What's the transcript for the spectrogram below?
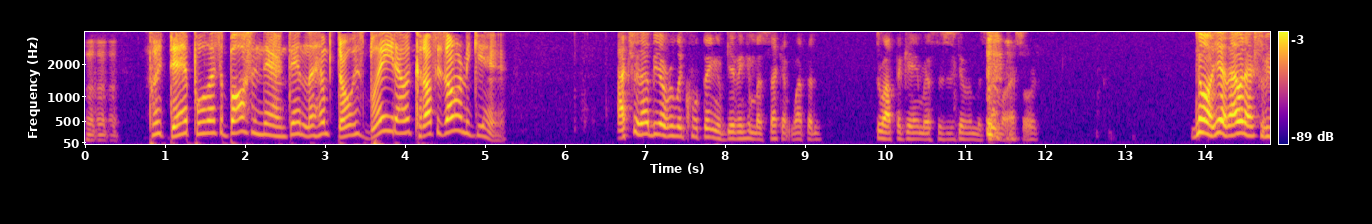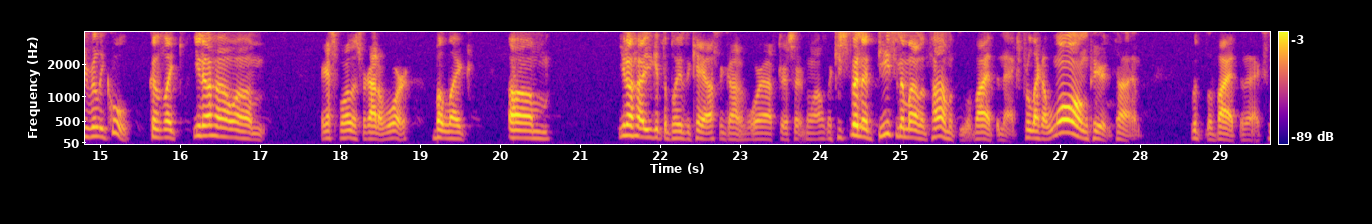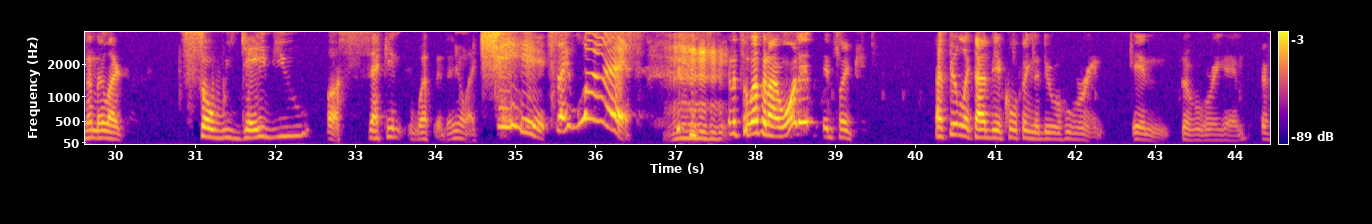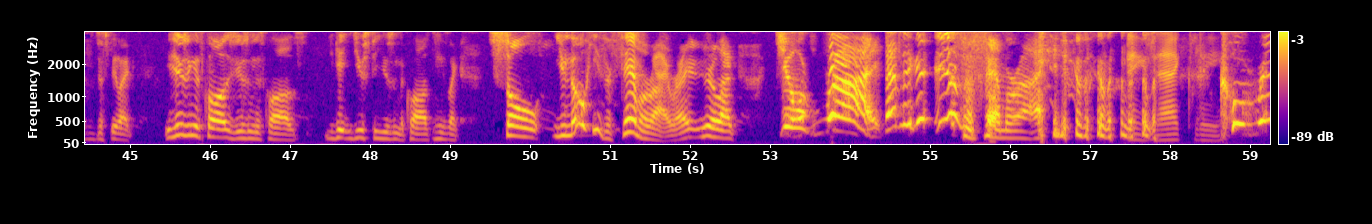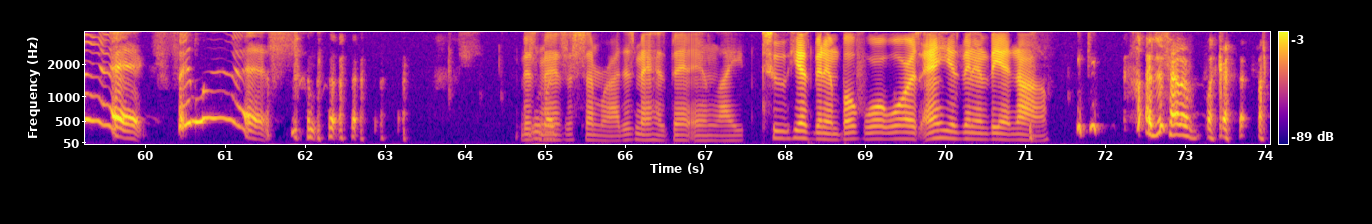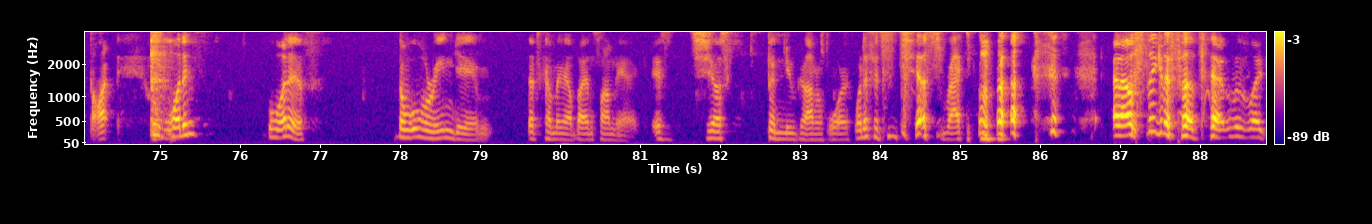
Put Deadpool as a boss in there and then let him throw his blade out and cut off his arm again. Actually, that'd be a really cool thing of giving him a second weapon throughout the game, is to just give him a samurai sword. No, yeah, that would actually be really cool. Cause like you know how um, I guess spoilers for God of War, but like um, you know how you get the Blades of Chaos in God of War after a certain while. Like you spend a decent amount of time with the Leviathan Axe for like a long period of time with Leviathan Axe, and then they're like, "So we gave you a second weapon," and you're like, "Shit, say less." and it's a weapon I wanted. It's like I feel like that'd be a cool thing to do with Wolverine in the Wolverine game. Is just be like he's using his claws, using his claws. You get used to using the claws, and he's like, "So you know he's a samurai, right?" And you're like, "You're right. That nigga is a samurai." exactly. Correct. Say less. This He's like- man's a samurai. This man has been in like two. He has been in both world wars and he has been in Vietnam. I just had a like a, a thought. What if, what if, the Wolverine game that's coming out by Insomniac is just the new God of War? What if it's just Ragnarok? and I was thinking about that. Was like,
